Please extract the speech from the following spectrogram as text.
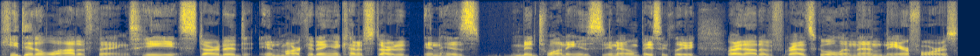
He did a lot of things. He started in marketing. It kind of started in his mid 20s, you know, basically right out of grad school and then the Air Force,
